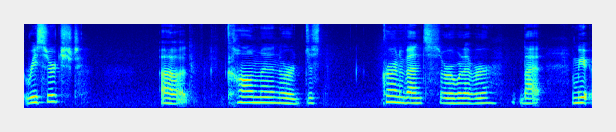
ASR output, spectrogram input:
researched uh, common or just current events or whatever that and we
